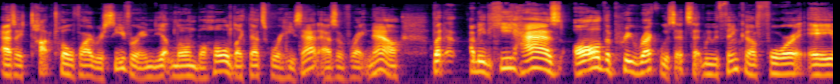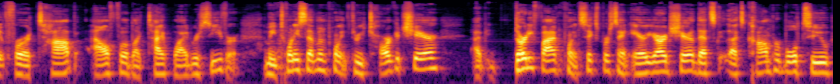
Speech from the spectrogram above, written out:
as a top 12 wide receiver, and yet lo and behold, like that's where he's at as of right now. But I mean, he has all the prerequisites that we would think of for a for a top alpha like type wide receiver. I mean, 27.3 target share, 35.6% air yard share. That's that's comparable to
